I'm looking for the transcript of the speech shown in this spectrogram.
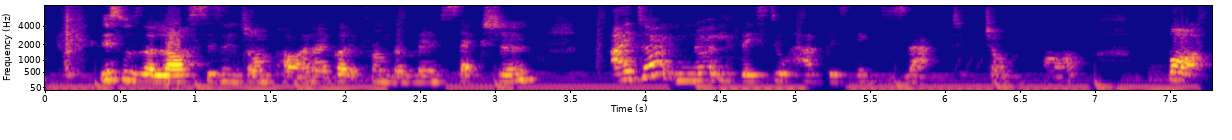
this was a last season jumper and I got it from the men's section. I don't know if they still have this exact jumper, but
